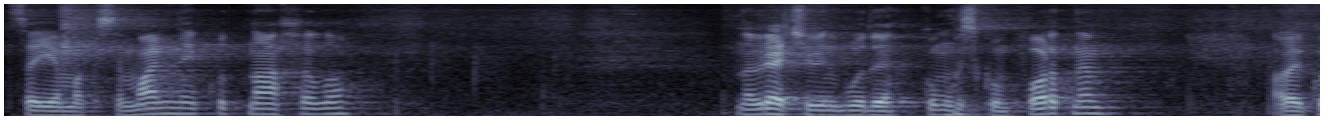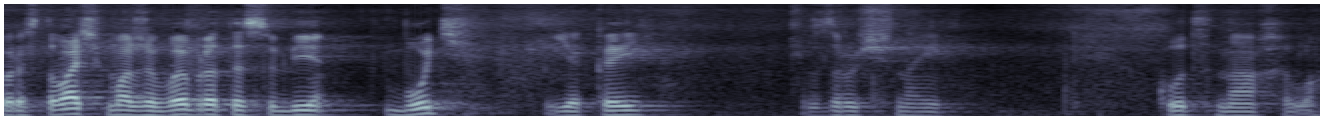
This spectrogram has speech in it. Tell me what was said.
Це є максимальний кут нахилу. Навряд чи він буде комусь комфортним, але користувач може вибрати собі будь-який зручний кут нахилу.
